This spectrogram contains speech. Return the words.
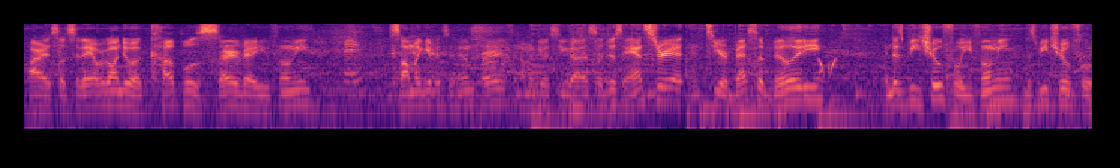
All right, so today we're gonna do a couples survey. You feel me? Okay. So I'm gonna give it to him first, and I'm gonna give it to you guys. So just answer it to your best ability, and just be truthful. You feel me? Just be truthful.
